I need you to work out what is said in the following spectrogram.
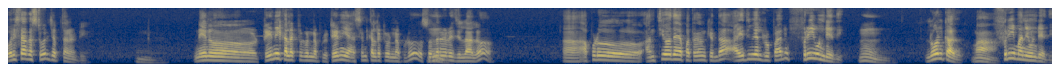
ఒరిస్సా ఒక స్టోరీ చెప్తానండి. నేను ట్రైనీ కలెక్టర్ ఉన్నప్పుడు ట్రైనీ అసిస్టెంట్ కలెక్టర్ ఉన్నప్పుడు సుందరగిరి జిల్లాలో అప్పుడు అంత్యోదయ పథకం కింద ఐదు వేల రూపాయలు ఫ్రీ ఉండేది. లోన్ కాదు. ఫ్రీ మనీ ఉండేది.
